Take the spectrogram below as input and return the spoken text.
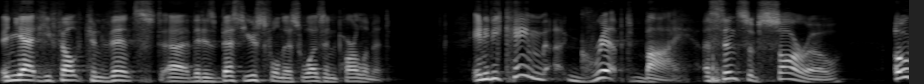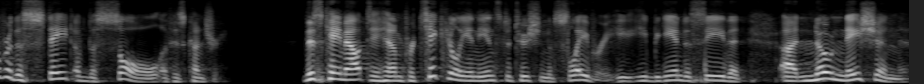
And yet he felt convinced uh, that his best usefulness was in Parliament. And he became gripped by a sense of sorrow over the state of the soul of his country. This came out to him particularly in the institution of slavery. He, he began to see that uh, no nation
